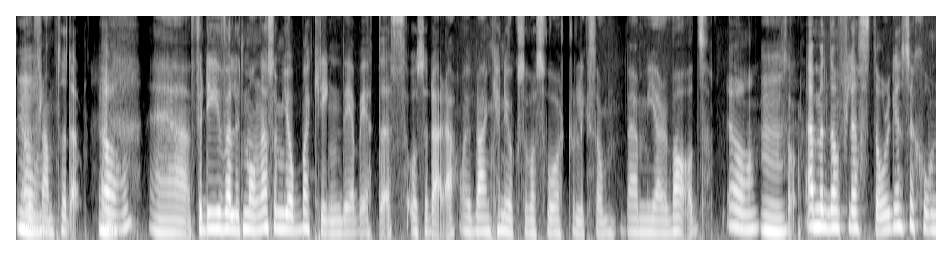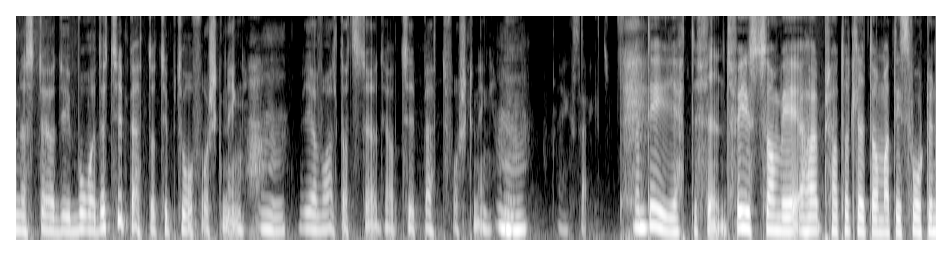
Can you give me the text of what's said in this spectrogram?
Mm. i framtiden. Eh, för det är ju väldigt många som jobbar kring diabetes och sådär och ibland kan det också vara svårt att liksom, vem gör vad? Ja. Mm. Så. Ja, men de flesta organisationer stödjer ju både typ 1 och typ 2 forskning. Vi har valt att stödja typ 1 forskning. Mm. Exakt. Men det är jättefint. För just som vi har pratat lite om att det är svårt att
